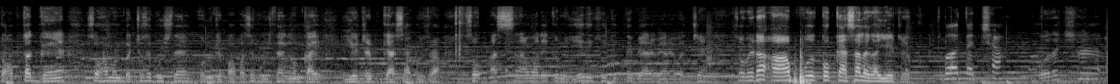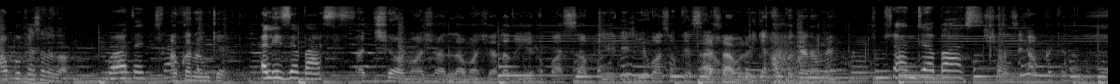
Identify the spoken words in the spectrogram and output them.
टॉप तक गए हैं सो हम उन बच्चों से पूछते हैं और उनके पापा से पूछते हैं कि उनका ये ट्रिप कैसा गुजरा. सो अस्सलाम वालेकुम ये देखिए कितने प्यारे प्यारे बच्चे हैं. सो बेटा आपको कैसा लगा ये ट्रिप बहुत अच्छा। बहुत अच्छा है। आपको कैसा लगा? बहुत अच्छा। आपका नाम क्या है? अलीज अच्छा माशाल्लाह माशाल्लाह। तो ये अब्बास साहब की बेटे जी अब्बास साहब कैसे हैं? ठीक है आपका क्या नाम है? शानजी अब्बास। शानजी आपका क्या नाम है?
